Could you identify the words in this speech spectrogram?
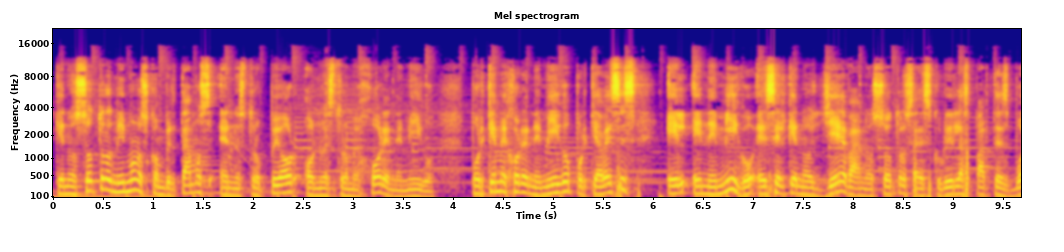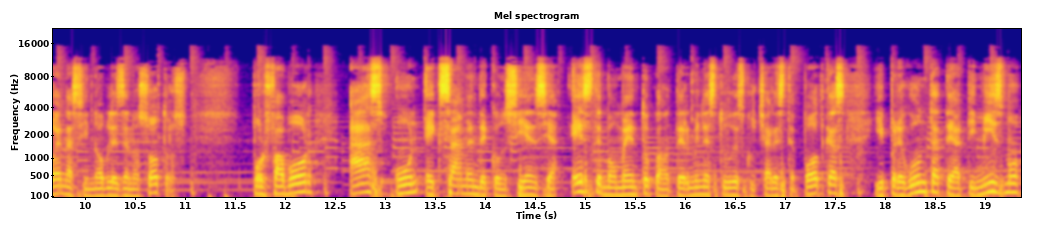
que nosotros mismos nos convirtamos en nuestro peor o nuestro mejor enemigo. ¿Por qué mejor enemigo? Porque a veces el enemigo es el que nos lleva a nosotros a descubrir las partes buenas y nobles de nosotros. Por favor, haz un examen de conciencia este momento cuando termines tú de escuchar este podcast y pregúntate a ti mismo,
